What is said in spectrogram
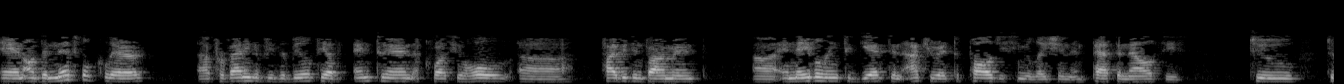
And on the network layer, uh, providing a visibility of end-to-end -end across your whole uh, hybrid environment, uh, enabling to get an accurate topology simulation and path analysis to, to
